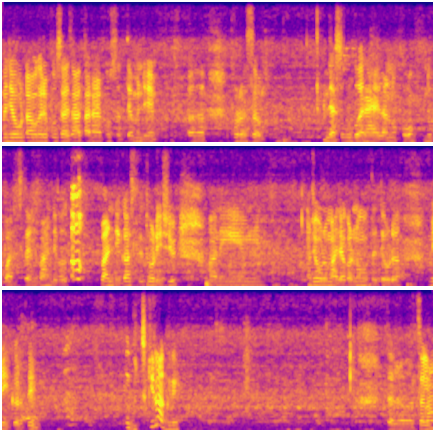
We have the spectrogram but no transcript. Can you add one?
म्हणजे ओटा वगैरे पुसायचा. आता नाही पुसत त्या म्हणजे थोडंसं जास्त उभं राहायला नको. दुपारची त्यांनी भांडी वगैरे भांडी घासली थोडीशी. आणि जेवढं माझ्याकडनं होतं तेवढं मी करते. गुचकी लागली. तर चला.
